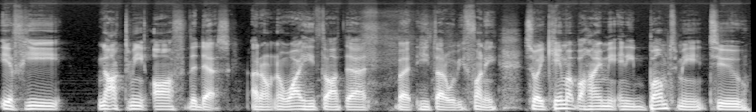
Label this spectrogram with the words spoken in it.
if he knocked me off the desk. I don't know why he thought that, but he thought it would be funny. So he came up behind me and he bumped me to.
